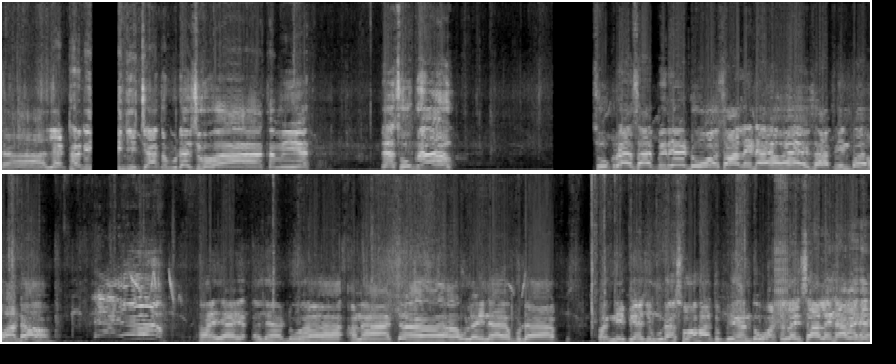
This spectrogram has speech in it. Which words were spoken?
ચા અલ્યા ઠરી ગઈ ચા તો બુડા. શું આ તમે લે છોકરા છોકરા સાપી રે ડોહો સા લઈને આવ્યો હે સાપીને પર વાઢો. હા યાર અલ્યા ડોહા અને આ ચાવ લઈને આવ્યો બુડા. ઘરની પેસી બુડા સો હાથ રૂપિયા તું હોટલ સા લઈને આવે હે?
